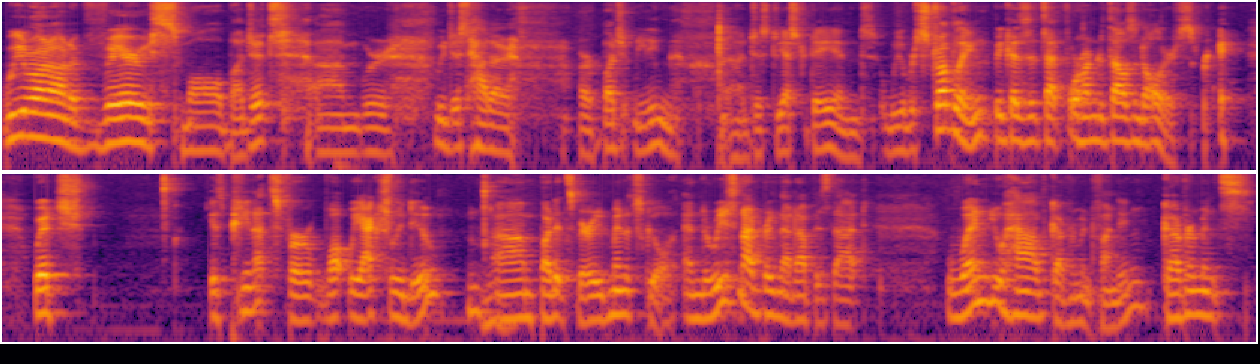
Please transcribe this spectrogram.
We run on a very small budget. Um, we're we just had our our budget meeting uh, just yesterday, and we were struggling because it's at four hundred thousand dollars, right? Which is peanuts for what we actually do, um, but it's very minuscule. And the reason I bring that up is that when you have government funding, governments,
